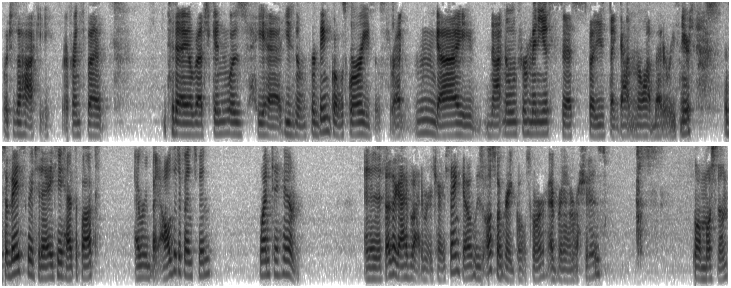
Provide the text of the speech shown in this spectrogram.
which is a hockey reference. But today Ovechkin was he had he's known for being goal scorer. He's a threat mm, guy, not known for many assists, but he's been gotten a lot better recent years. And so basically today he had the puck. Everybody, all the defensemen, went to him. And then this other guy, Vladimir Tarasenko, who's also a great goal scorer, everyone in Russia is. Well, most of them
